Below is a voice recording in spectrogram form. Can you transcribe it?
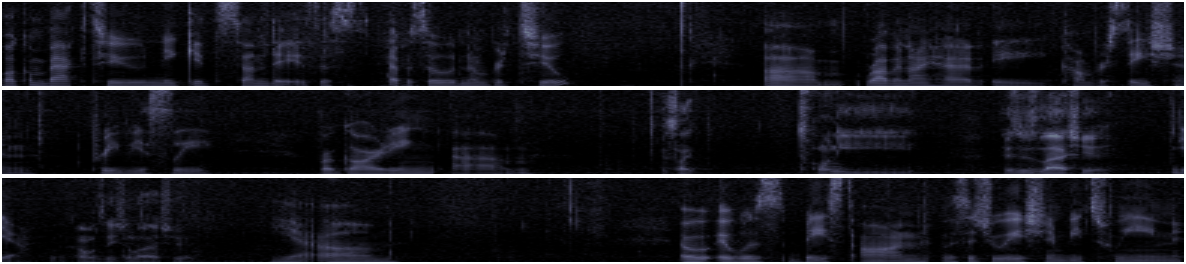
Welcome back to Naked Sundays. This is episode number two. Um, Rob and I had a conversation previously regarding, um, It's like twenty. This is last year. yeah, The conversation last year. yeah. Um, oh, it was based on the situation between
